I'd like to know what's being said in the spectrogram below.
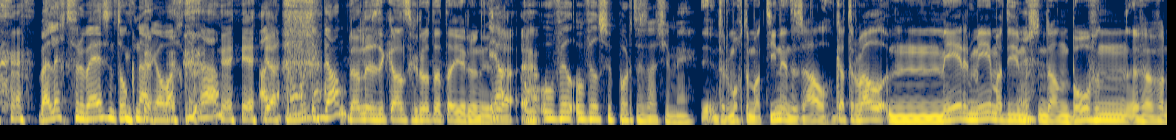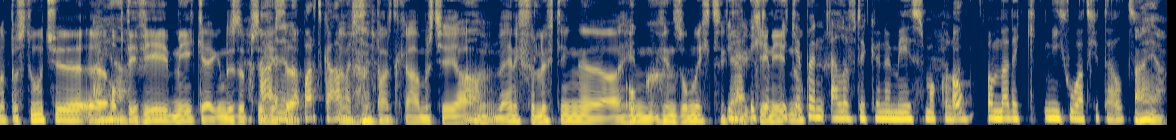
Wellicht verwijzend ook naar jouw achternaam. Ah, Ja. Vermoed ik dan? Dan is de kans groot dat dat Jeroen is, Ja, ja. ja. hoe- Hoeveel, hoeveel supporters had je mee? Er mochten maar tien in de zaal. Ik had er wel meer mee, maar die moesten dan boven eh, van op een stoeltje eh, Ah, op tv meekijken. Dus op zich Ah, is in een dat- apart kamertje. Een apart kamertje, ja. Ah. Weinig verluchting, eh, geen, geen zonlicht, Ja, geen ik, heb, eten ik heb een elfde kunnen meesmokkelen, Oh. omdat ik niet goed had geteld. Ah ja,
